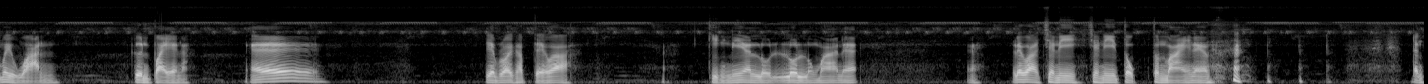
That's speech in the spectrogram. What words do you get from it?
ไม่หวานเกินไปนะ เออเรียบร้อยครับ แต่ว่า กิ่งเนี่ยหล่นหล่นลงมาเนี่ยอะเรียกว่าชะนีชะนีตกต้นไม้นะครับ ดัง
